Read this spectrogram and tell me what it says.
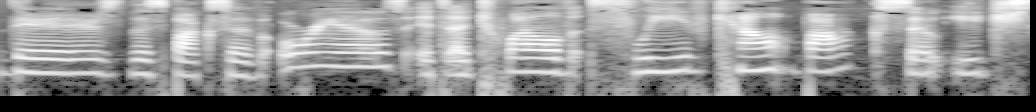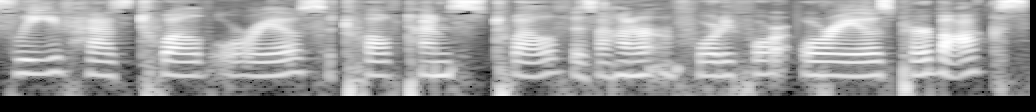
There's this box of Oreos. It's a 12 sleeve count box. So each sleeve has 12 Oreos. So 12 times 12 is 144 Oreos per box.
